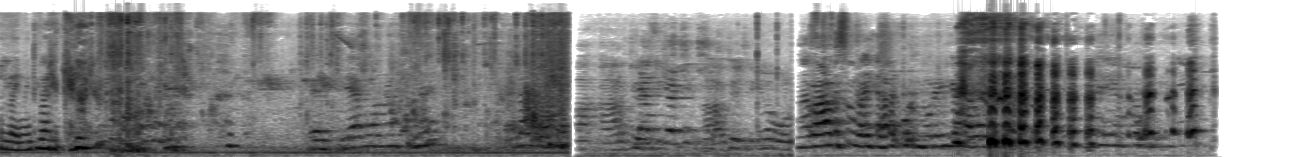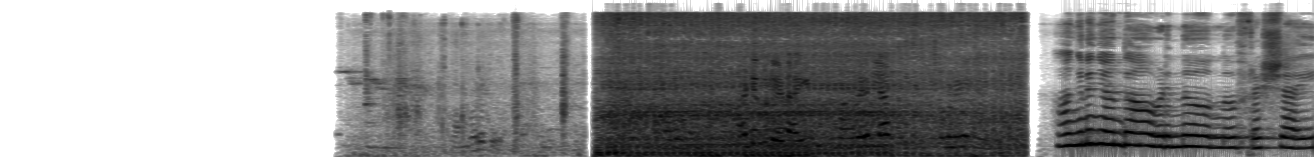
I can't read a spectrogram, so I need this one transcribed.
അല്ല ഇത് വലിക്കണമല്ലോ അങ്ങനെ ഞാൻ എന്താ അവിടുന്ന് ഒന്ന് ഫ്രഷായി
